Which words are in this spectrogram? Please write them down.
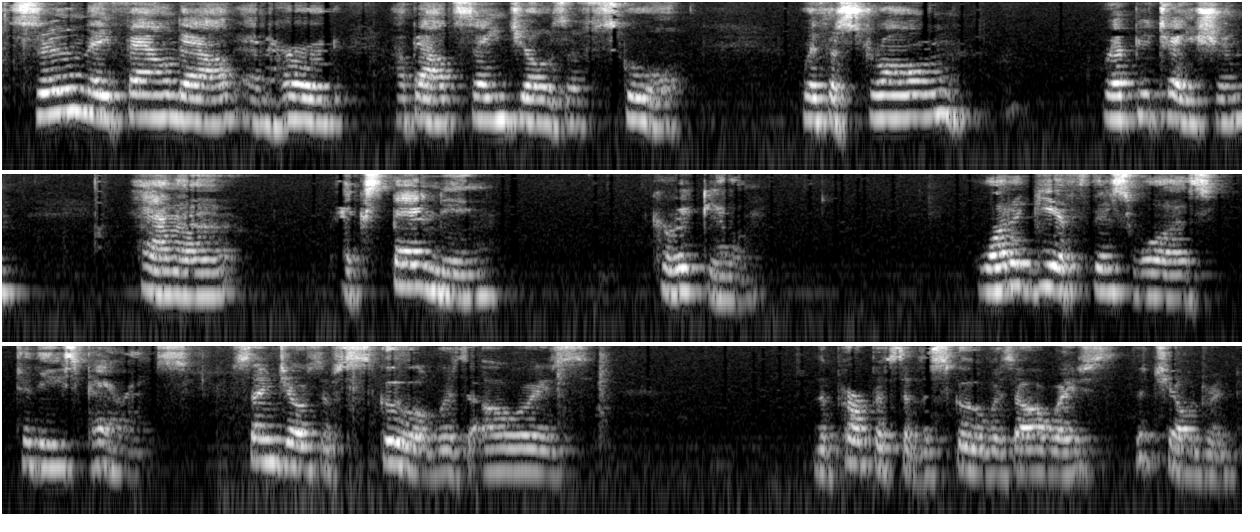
Soon they found out and heard about St. Joseph's School with a strong reputation and a expanding curriculum. What a gift this was to these parents. St. Joseph's School was always, the purpose of the school was always the children.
